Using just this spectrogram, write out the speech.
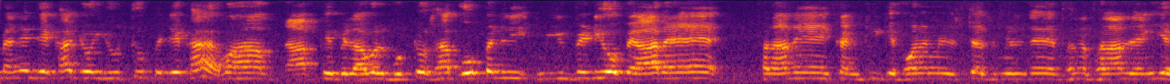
मैंने देखा जो YouTube पे देखा वहाँ आपके बिलावल भुट्टो साहब ओपनली वीडियो पे आ रहे हैं फलाने कंट्री के फॉरेन मिनिस्टर से मिलते हैं फलाने देंगे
